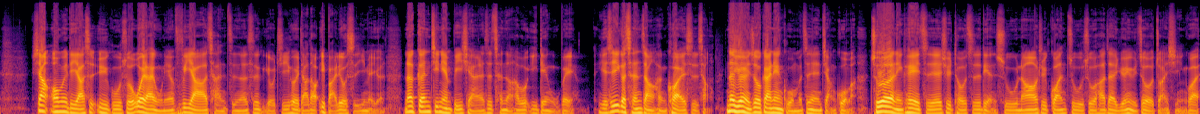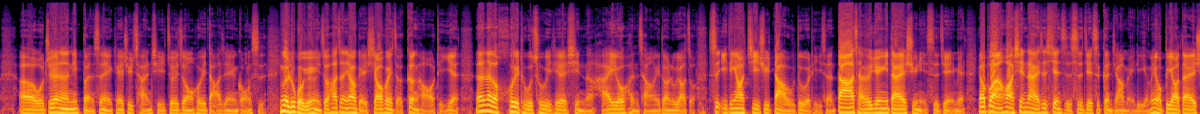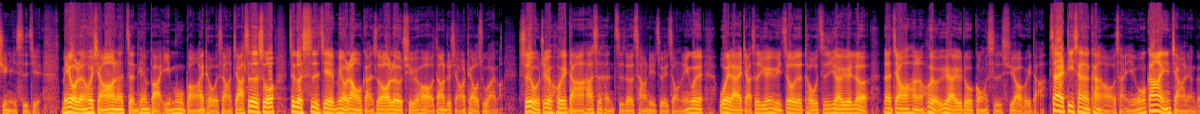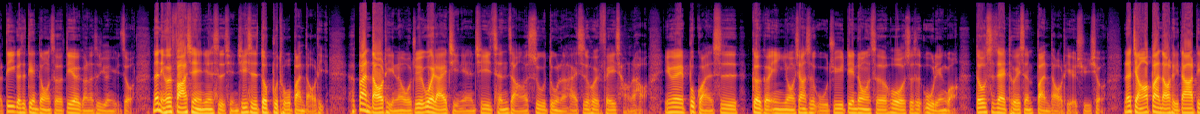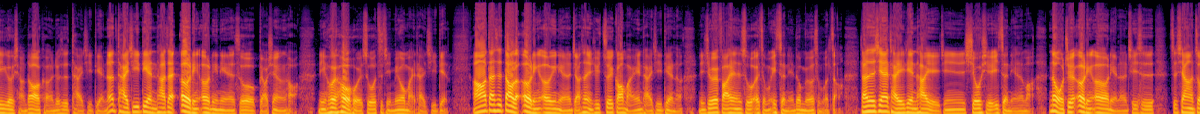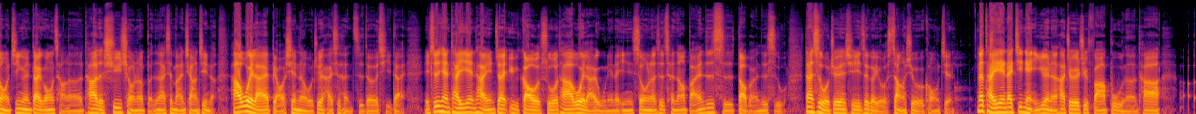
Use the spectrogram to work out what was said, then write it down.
像欧米迪亚是预估说，未来五年 VR 产值呢是有机会达到一百六十亿美元，那跟今年比起来呢是成长差不多一点五倍，也是一个成长很快的市场。那元宇宙概念股，我们之前讲过嘛，除了你可以直接去投资脸书，然后去关注说它在元宇宙的转型以外，呃，我觉得呢，你本身也可以去长期追踪辉达这间公司，因为如果元宇宙它真的要给消费者更好的体验，那那个绘图处理器的性能还有很长一段路要走，是一定要继续大幅度的提升，大家才会愿意待在虚拟世界里面，要不然的话，现在还是现实世界是更加美丽，也没有必要待在虚拟世界，没有人会想要呢整天把荧幕绑绑在头上。假设说这个世界没有让我感受到乐趣的话，我当然就想要跳出来嘛。所以我觉得辉达它是很值得长期追踪的，因为未来假设元宇宙的投资越来越热，那这样的话呢，会有越来越多公司需要辉达。在第三个看好的产业，我们刚刚已经讲了两个，第一个是电动车，第二个呢是元宇宙。那你会发现一件事情，其实都不脱半导体。半导体呢，我觉得未来几年其实成长的速度呢还是会非常的好，因为不管是各个应用，像是五 G 电动车或者说是物联网，都是在推升半导体的需求。那讲到半导体，大家第一个想到的可能就是台积电。那台积电它在二零二零年的时候表现很好，你会后悔说自己没有买台积电。然后，但是到了二零二一年呢，假设你去追高买一台积电呢，你就会发现说，哎，怎么一整年都没有什么涨？但是现在台积电它也已经休息了一整年了嘛。那我觉得二零二二年呢，其实这像这种晶圆代工厂呢，它的需求呢本身还是蛮强劲的，它未来表现呢，我觉得还是很值得期待。你之前台积电它已经在预告说，它未来五年的营收呢是成长百分之十到百分之十五，但是我觉得其实这个有上修的空间。那台积电在今年一月呢，它就会去发布呢，它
